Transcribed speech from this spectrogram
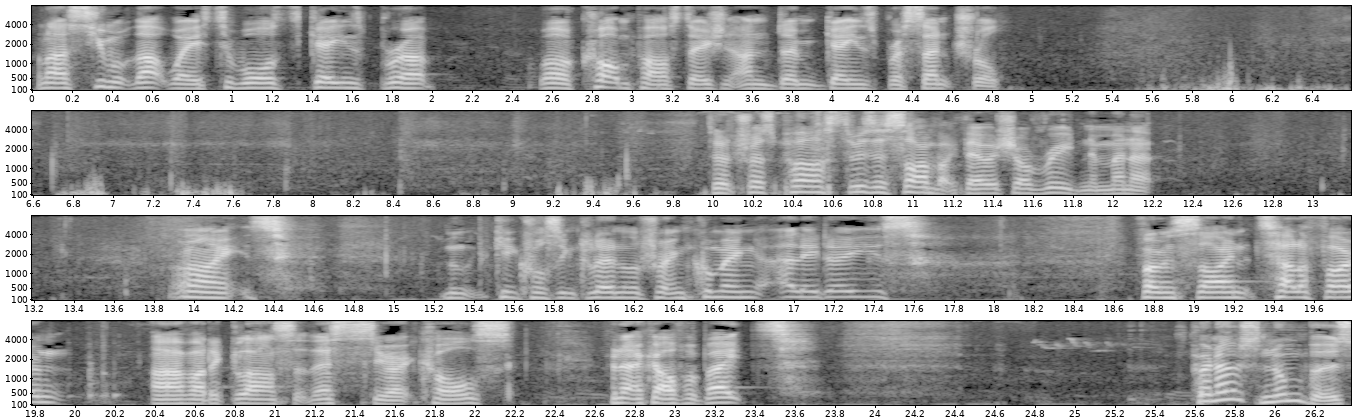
and I assume up that way is towards Gainsborough, well, Cottam Power Station and um, Gainsborough Central. Don't trespass. There is a sign back there which I'll read in a minute. Right. Keep crossing clear, another train coming. LEDs. Phone sign, telephone. I've had a glance at this, to see where it calls. Phonetic alphabet. Pronounce numbers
